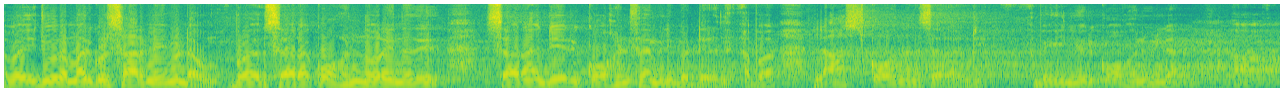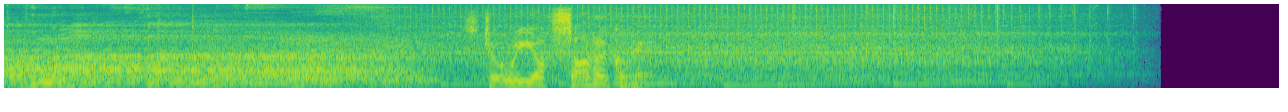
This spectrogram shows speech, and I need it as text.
അപ്പോൾ ഈ ജൂതന്മാർക്ക് ഒരു സർനെയിം ഉണ്ടാവും. ഇപ്പോൾ സെറ കോഹൻ എന്ന് പറയുന്നത് സെറാന്റെ ഒരു കോഹൻ ഫാമിലി പെട്ടിരുന്നു. അപ്പോൾ ലാസ്റ്റ് കോഹനാണ് സെറാന്റെ അപ്പോൾ ഇനിയൊരു കോഹനും ഇല്ല. ആ കോഹൻ എന്നുള്ള സ്റ്റോറി ഓഫ് Story കോഹൻ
